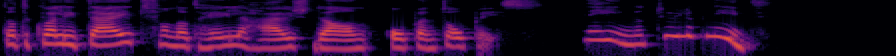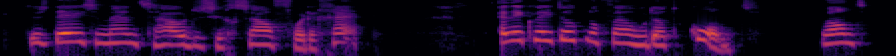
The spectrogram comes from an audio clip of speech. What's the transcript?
dat de kwaliteit van dat hele huis dan op en top is? Nee, natuurlijk niet. Dus deze mensen houden zichzelf voor de gek. En ik weet ook nog wel hoe dat komt. Want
